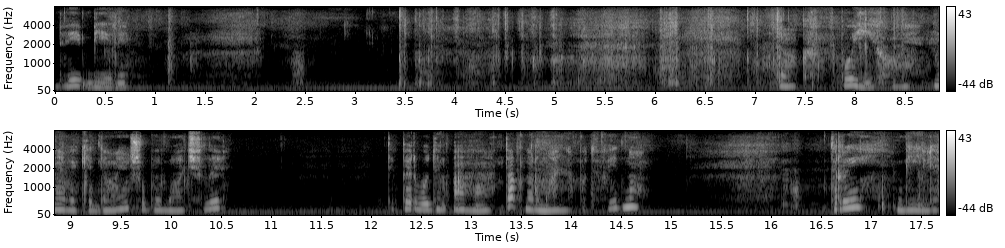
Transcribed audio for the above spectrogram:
дві білі. Так, поїхали. Не викидаю, щоб ви бачили. Тепер будемо, ага, так нормально буде видно. Три білі.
